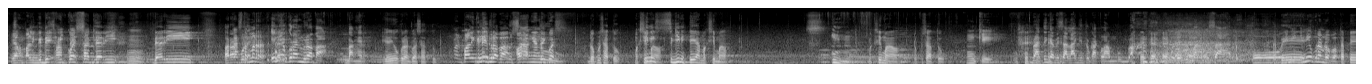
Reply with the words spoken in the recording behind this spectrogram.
yang paling gede requestan dari Hmm. dari Orang customer. bule. Ini ukuran berapa, Bang Her? Ini ukuran 21. Paling gede berapa 21. orang yang request? 21 maksimal. Ini segini? Iya, maksimal. Mhm. Maksimal 21. Oke. Berarti nggak bisa lagi tukak lambung, Bang. Udah itu paling besar. Oh, Tapi- ini, ini ukuran berapa? Tapi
